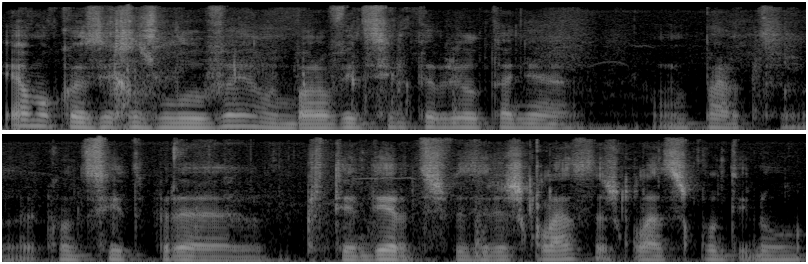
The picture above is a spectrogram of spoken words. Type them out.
É uma coisa irresolúvel, embora o 25 de Abril tenha, em parte, acontecido para pretender desfazer as classes, as classes continuam.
